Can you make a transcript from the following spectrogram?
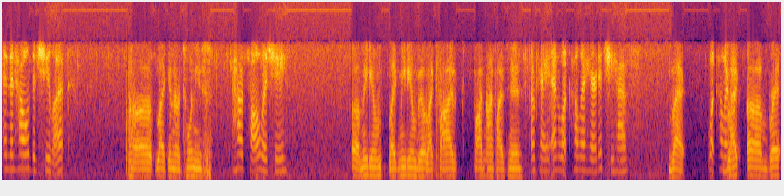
And then how old did she look? Uh, like in her 20s. How tall was she? Uh, medium, like medium build, like five, five nine, five ten. Okay, and what color hair did she have? Black. What color? Black, um, red,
